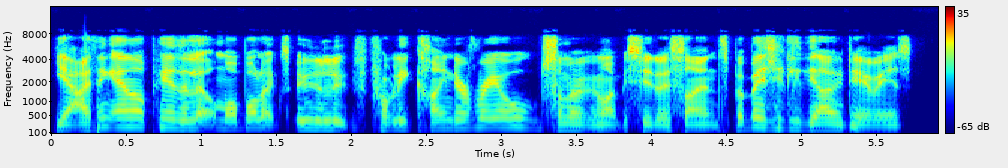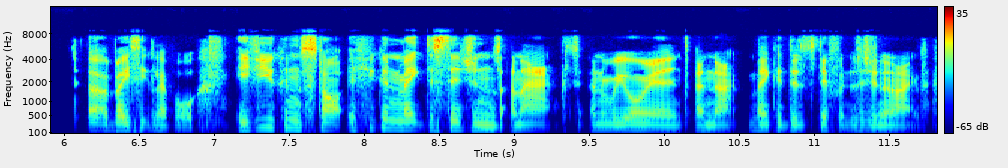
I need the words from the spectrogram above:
Yeah, I think NLP is a little more bollocks. OODA loops probably kind of real. Some of it might be pseudoscience, but basically the idea is at a basic level, if you can start, if you can make decisions and act and reorient and act, make a different decision and act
